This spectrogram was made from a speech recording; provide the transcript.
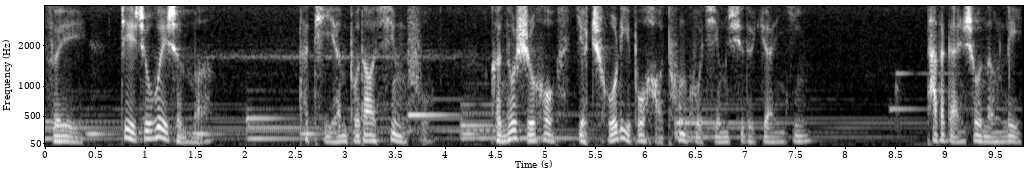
所以，这也是为什么他体验不到幸福。很多时候也处理不好痛苦情绪的原因，他的感受能力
